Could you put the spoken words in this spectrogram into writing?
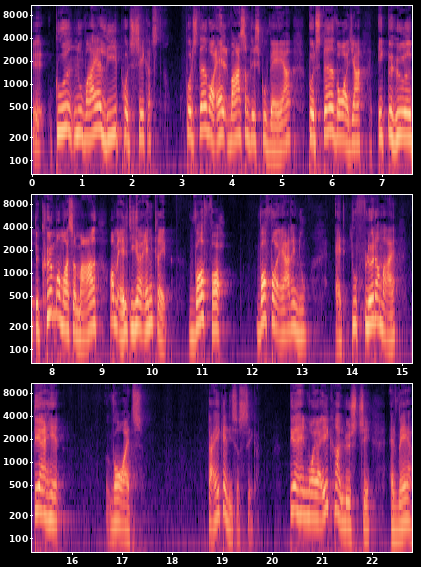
Øh, Gud, nu var jeg lige på et sikkert sted. På et sted, hvor alt var, som det skulle være. På et sted, hvor jeg ikke behøvede bekymre mig så meget om alle de her angreb. Hvorfor? Hvorfor er det nu, at du flytter mig derhen, hvor at der ikke er lige så sikkert? Derhen, hvor jeg ikke har lyst til at være.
